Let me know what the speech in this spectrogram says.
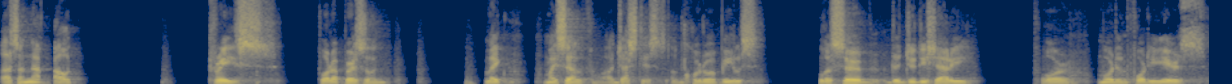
as a knockout phrase for a person like myself, a justice of the Court of Appeals, who has served the judiciary for more than 40 years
